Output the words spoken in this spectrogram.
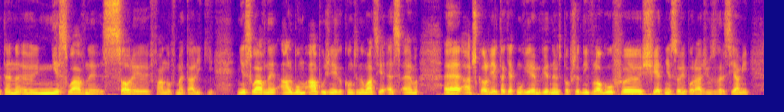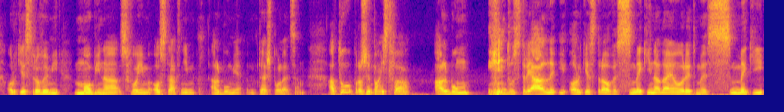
ten e, niesławny, sorry fanów Metaliki, niesławny album, a później jego kontynuację SM, e, aczkolwiek tak jak mówiłem w jednym z poprzednich vlogów, e, świetnie sobie poradził z wersjami orkiestrowymi Mobi na swoim ostatnim albumie, też polecam. A tu proszę Państwa, album industrialny i orkiestrowy. Smyki nadają rytmy, smyki,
